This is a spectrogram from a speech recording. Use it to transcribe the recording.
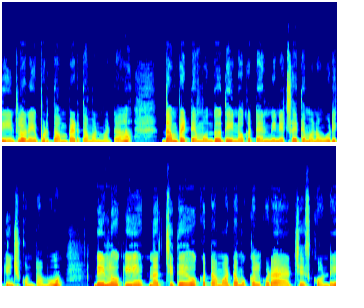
దీంట్లోనే ఇప్పుడు దమ్ పెడతామన్నమాట దమ్ పెట్టే ముందు దీన్ని ఒక 10 మినిట్స్ అయితే మనం ఉడికించుకుంటాము. దీనిలోకి నచ్చితే ఒక టమాటా ముక్కలు కూడా యాడ్ చేసుకోండి.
